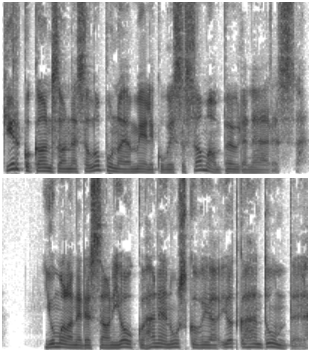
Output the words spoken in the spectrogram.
Kirkkokansa on näissä lopun ajan mielikuvissa saman pöydän ääressä. Jumalan edessä on joukko hänen uskovia, jotka hän tuntee.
